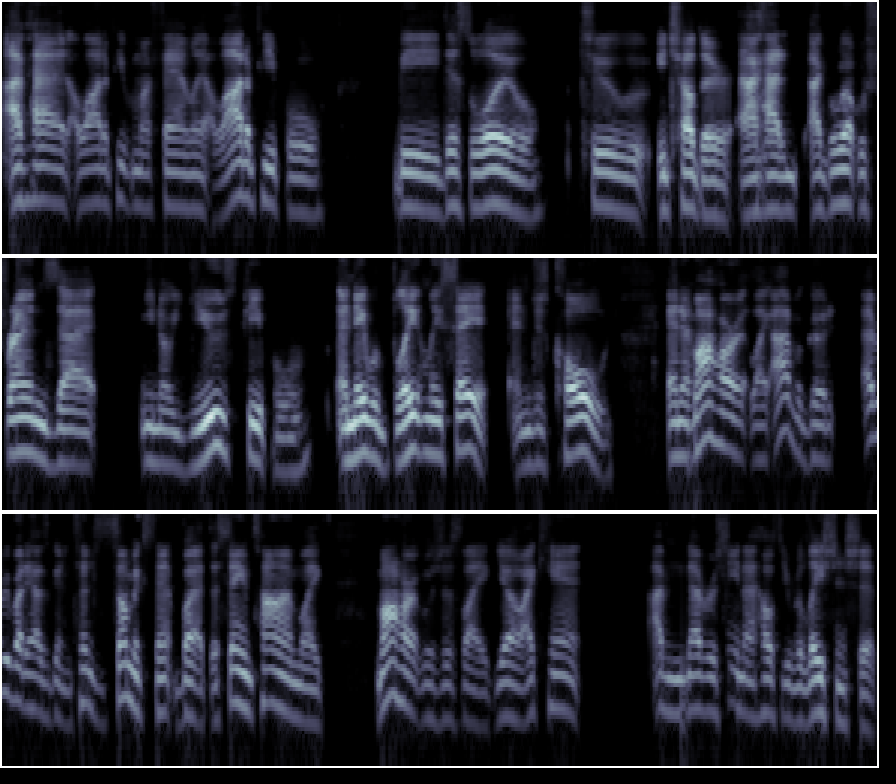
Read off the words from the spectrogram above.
I've had a lot of people in my family, a lot of people be disloyal to each other. I had I grew up with friends that you know used people, and they would blatantly say it and just cold. And in my heart, like I have a good. Everybody has good intentions to some extent, but at the same time, like my heart was just like, yo, I can't. I've never seen a healthy relationship.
